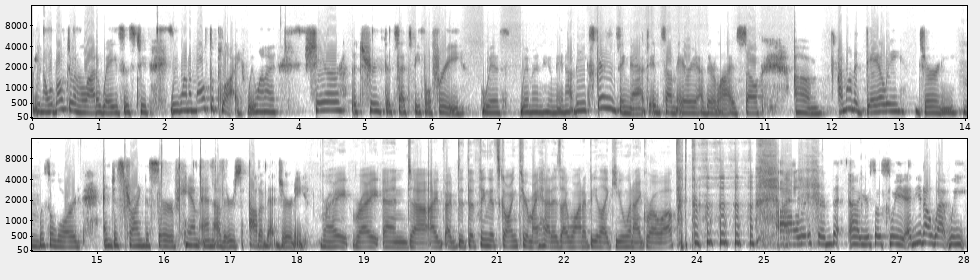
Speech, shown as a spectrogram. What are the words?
you know, we're both doing a lot of ways. Is to we want to multiply. We want to share the truth that sets people free with women who may not be experiencing that in some area of their lives. So um, I'm on a daily journey hmm. with the Lord and just trying to serve Him and others out of that journey. Right, right. And uh, I, I, the thing that's going through my head is I want to be like you when I grow up. oh, listen, uh, you're so sweet. And you know what? We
